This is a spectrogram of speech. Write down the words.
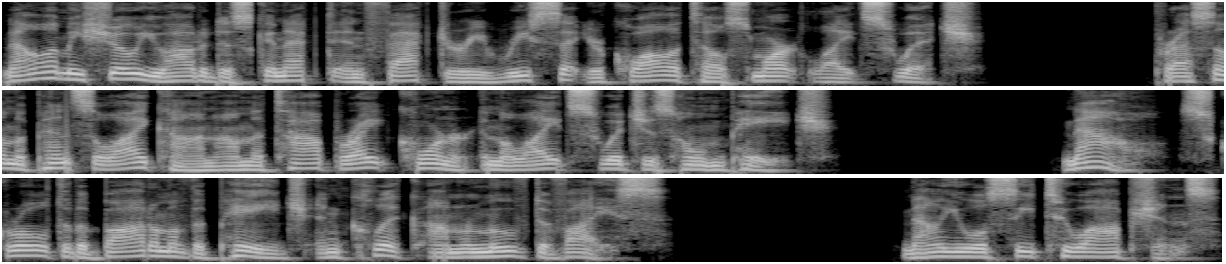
Now let me show you how to disconnect and factory reset your Qualitel Smart Light Switch. Press on the pencil icon on the top right corner in the light switch's home page. Now, scroll to the bottom of the page and click on Remove Device. Now you will see two options.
